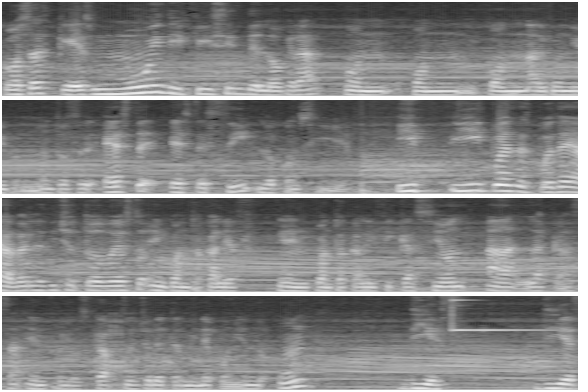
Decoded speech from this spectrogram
Cosas que es muy difícil de lograr con, con, algún libro. Entonces este, este sí lo consiguió. Y, y, pues después de haberles dicho todo esto en cuanto, a en cuanto a calificación a la casa entre los captos, yo le terminé poniendo un 10. 10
